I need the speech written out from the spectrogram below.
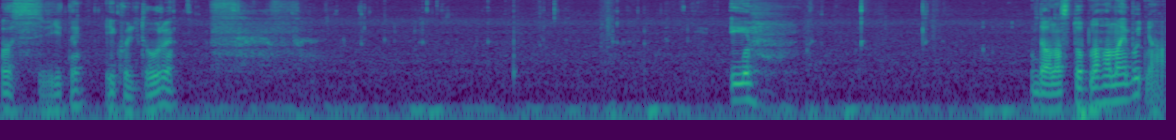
освіти і культури. І до наступного майбутнього.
